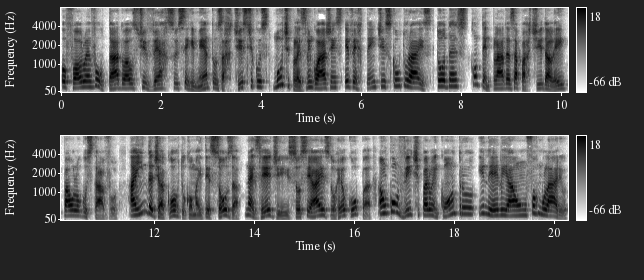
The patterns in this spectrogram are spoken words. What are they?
o fórum é voltado aos diversos segmentos artísticos, múltiplas linguagens e vertentes culturais, todas contempladas a partir da Lei Paulo Gustavo. Ainda de acordo com Maite Souza, nas redes sociais do Reocupa, há um convite para o encontro e nele há um formulário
